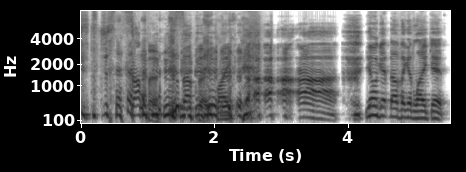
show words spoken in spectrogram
just suffer, just suffer. Like you'll get nothing and like it.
